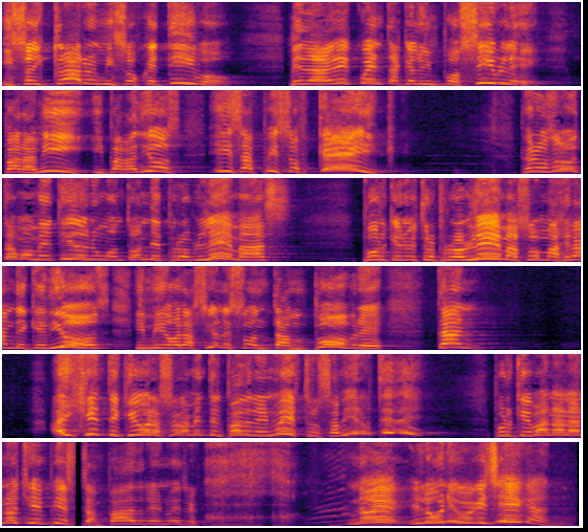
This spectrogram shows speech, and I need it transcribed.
y soy claro en mis objetivos, me daré cuenta que lo imposible para mí y para Dios es a piece of cake. Pero nosotros estamos metidos en un montón de problemas porque nuestros problemas son más grandes que Dios y mis oraciones son tan pobres, tan... Hay gente que ora solamente el Padre Nuestro, ¿sabían ustedes? Porque van a la noche y empiezan, Padre Nuestro. No es, es lo único que llegan.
